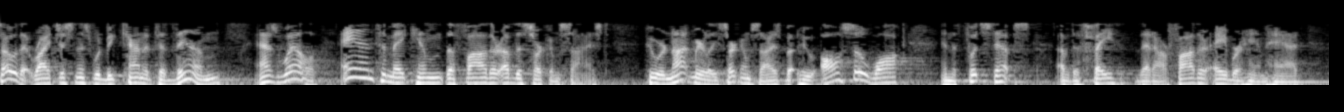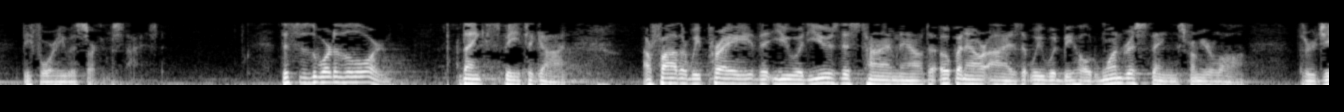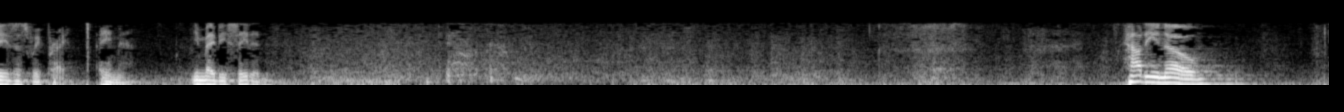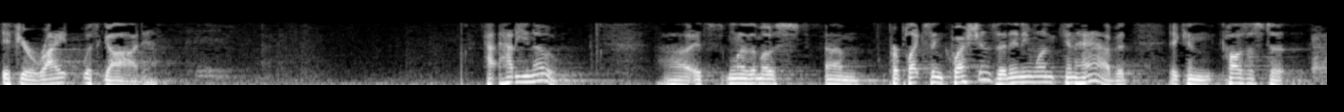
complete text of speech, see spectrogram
so that righteousness would be counted to them as well, and to make him the father of the circumcised, who are not merely circumcised, but who also walk in the footsteps of the faith that our father Abraham had before he was circumcised. This is the word of the Lord. Thanks be to God. Our Father, we pray that you would use this time now to open our eyes, that we would behold wondrous things from your law. Through Jesus we pray. Amen. You may be seated. How do you know if you're right with God? How, how do you know? Uh, it's one of the most um, perplexing questions that anyone can have. It it can cause us to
